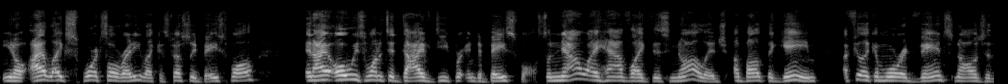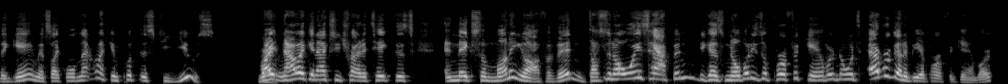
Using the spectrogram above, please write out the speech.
you know, I like sports already, like especially baseball, and I always wanted to dive deeper into baseball. So now I have like this knowledge about the game. I feel like a more advanced knowledge of the game. It's like, well, now I can put this to use. Right Right. now, I can actually try to take this and make some money off of it. It doesn't always happen because nobody's a perfect gambler. No one's ever going to be a perfect gambler.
